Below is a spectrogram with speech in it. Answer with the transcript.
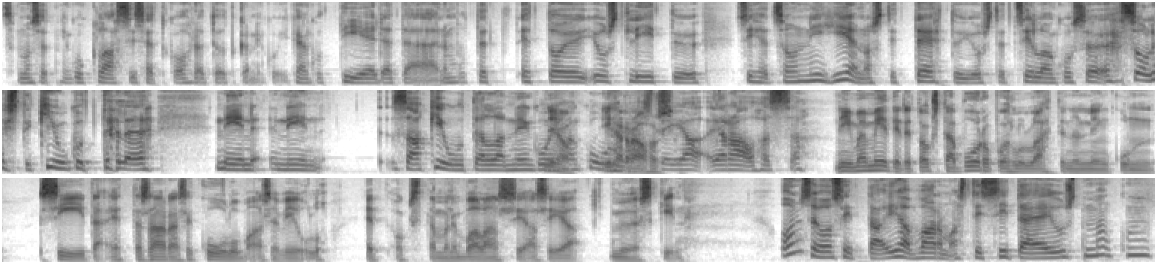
semmoiset niin klassiset kohdat, jotka niin kuin ikään kuin tiedetään. Mutta et, et toi just liittyy siihen, että se on niin hienosti tehty just, että silloin kun se solisti kiukuttelee, niin, niin saa kiutella niin kuin Joo, ihan ihan rauhassa. ja, ja rauhassa. Niin mä mietin, että onko tämä vuoropuhelu lähtenyt niin kuin siitä, että saadaan se kuulumaan se viulu. Että onko se tämmöinen balanssiasia myöskin. On se osittain ihan varmasti sitä ja just mä kun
